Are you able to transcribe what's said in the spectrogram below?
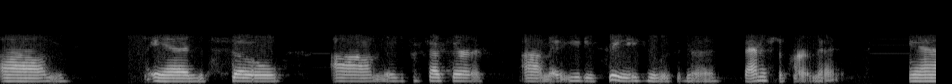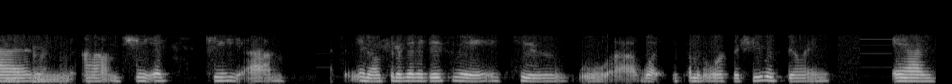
um, and so um, there was a professor um, at UDC who was in the Spanish department, and um, she she um, you know sort of introduced me to uh, what some of the work that she was doing, and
